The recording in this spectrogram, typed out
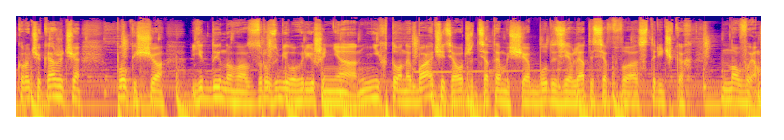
Коротше кажучи, поки що єдиного зрозумілого рішення ніхто не бачить. А отже, ця тема ще буде з'являтися в стрічках новим.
